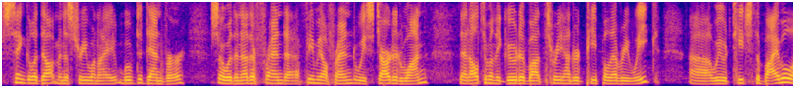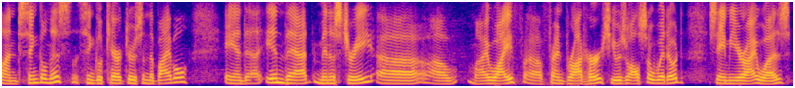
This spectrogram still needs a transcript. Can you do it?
single adult ministry when I moved to Denver. So, with another friend, a female friend, we started one that ultimately grew to about 300 people every week. Uh, we would teach the Bible on singleness, single characters in the Bible. And uh, in that ministry, uh, uh my wife, a friend brought her. She was also widowed, same year I was.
